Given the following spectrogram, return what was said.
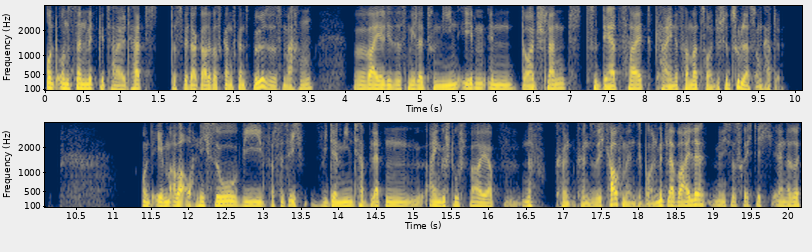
und uns dann mitgeteilt hat, dass wir da gerade was ganz, ganz Böses machen, weil dieses Melatonin eben in Deutschland zu der Zeit keine pharmazeutische Zulassung hatte und eben aber auch nicht so wie, was weiß ich, Vitamintabletten eingestuft war, ja, ne, können, können sie sich kaufen, wenn sie wollen. Mittlerweile, wenn ich das richtig erinnere,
